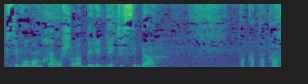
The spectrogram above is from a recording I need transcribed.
всего вам хорошего, берегите себя. Пока-пока.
